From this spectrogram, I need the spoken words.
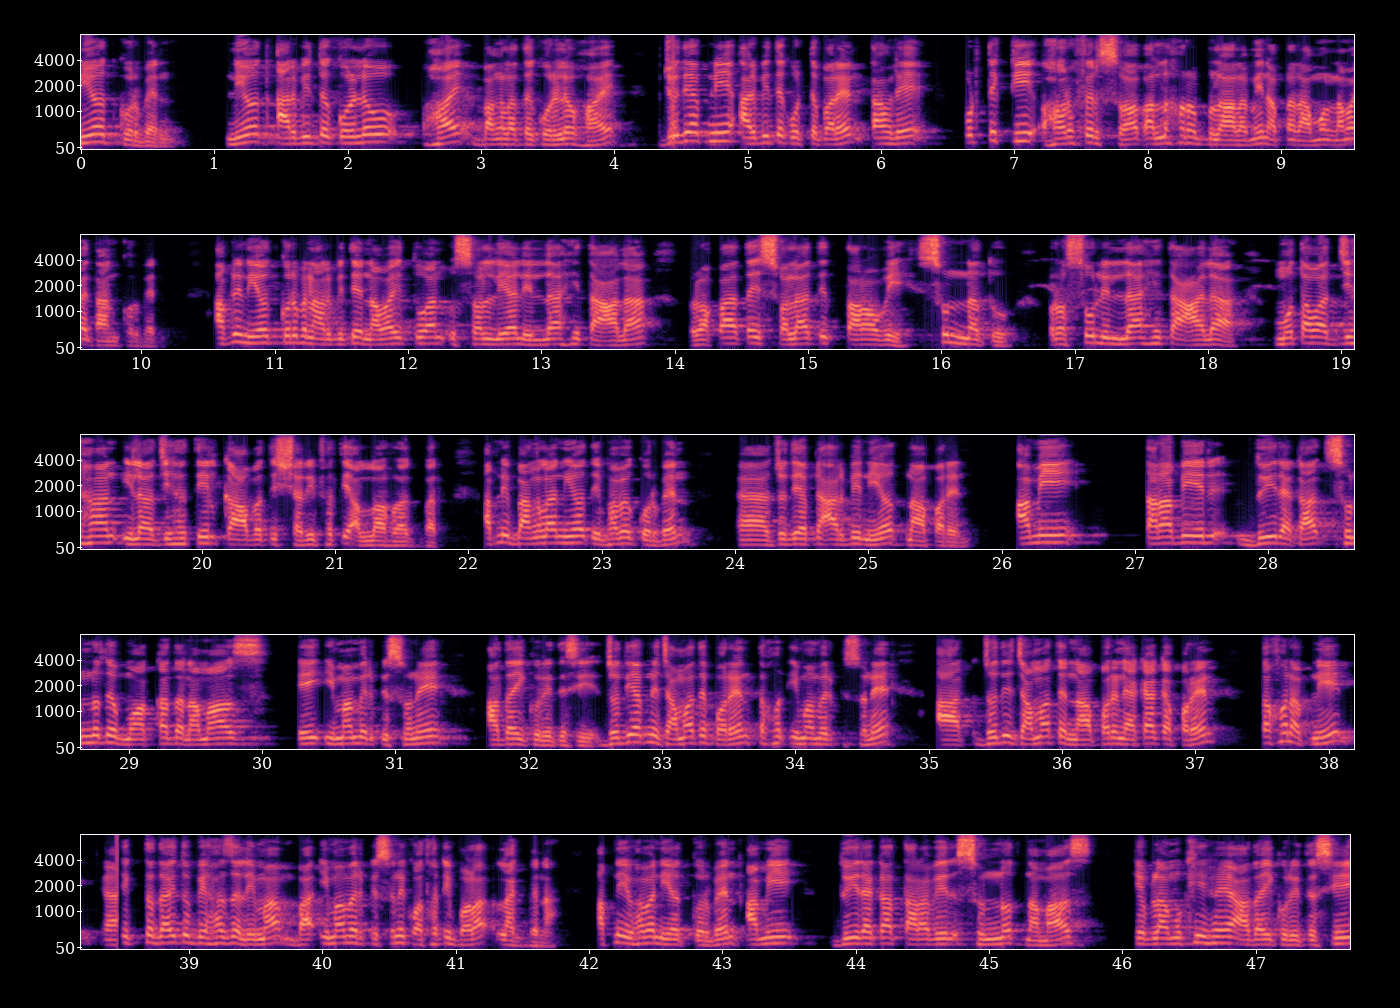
নিয়ত করবেন। নিয়ত আরবিতে করলেও হয়, বাংলাতে করলেও হয়। যদি আপনি আরবিতে করতে পারেন, তাহলে প্রত্যেকটি হরফের সব আল্লাহ রব্বুল্লা আলমিন আপনার আমল নামায় দান করবেন। আপনি নিয়ত করবেন আরবিতে, নওয়াইতুয়ান উসল্লিয়া লিল্লাহি তাআলা রকাতাই সলাতি তারাবি সুন্নাতু রসুলিল্লাহি তাআলা মোতাওয়াজ্জিহান ইলা জিহাতিল কাবাতি শরীফাতি আল্লাহ আকবার। আপনি বাংলা নিয়ত এভাবে করবেন যদি আপনি আরবি নিয়ত না পারেন। আমি তারাবির দুই রাকাত সুন্নতে মোয়াক্কাদা নামাজ এই ইমামের পিছনে আদায় করিতেছি। যদি আপনি জামাতে পড়েন, তখন ইমামের পিছনে আর যদি জামাতে না পড়েন, একা একা পড়েন, তখন আপনি ইকতদায়িত বেহাজাল ইমাম বা ইমামের পিছনে কথাটি বলা লাগবে না। আপনি এভাবে নিয়ত করবেন, আমি দুই রাকাত তারাবির সুন্নত নামাজ কেবলামুখী হয়ে আদায় করিতেছি।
